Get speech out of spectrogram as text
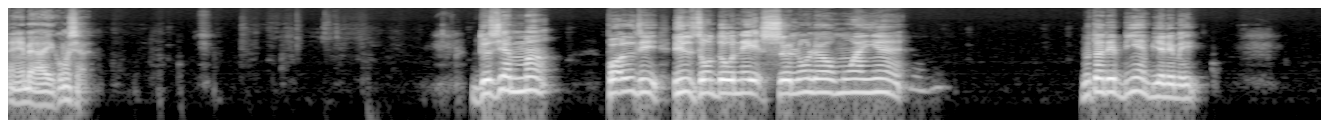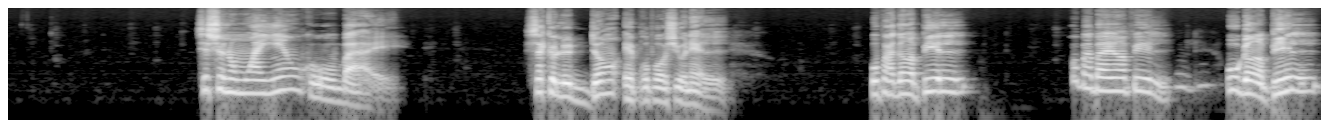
An yon bay kon sa. Dezyèmman, Paul dit, ils ont donné selon leurs moyens. Mhm. Vous entendez bien, bien-aimés? C'est selon moyen qu'on baille. C'est que le don est proportionnel. Ou pas grand pile, ou pas bail en pile. Mhm. Ou grand pile,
